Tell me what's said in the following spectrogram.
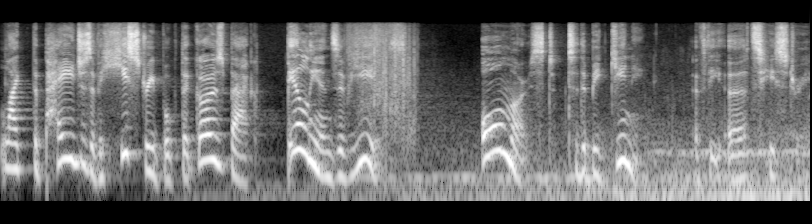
like the pages of a history book that goes back billions of years, almost to the beginning of the Earth's history.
